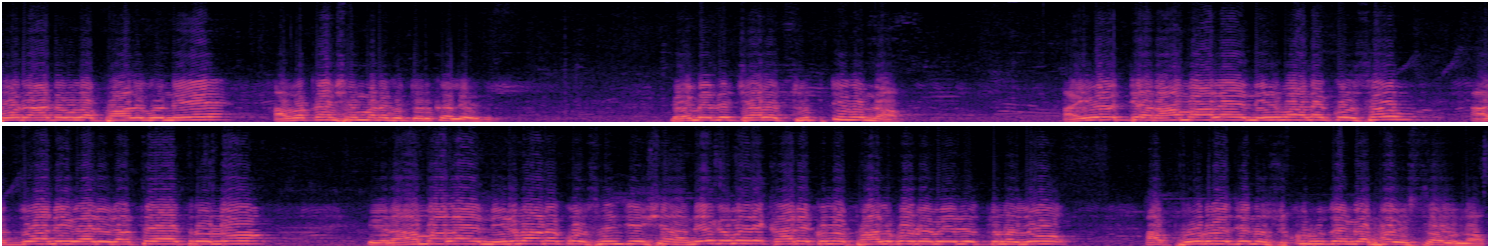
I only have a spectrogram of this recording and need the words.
పోరాటంలో పాల్గొనే అవకాశం మనకు దొరకలేదు. మేమైతే చాలా తృప్తిగా ఉన్నాం. అయోధ్య రామాలయ నిర్మాణం కోసం అద్వానీ గారి రథయాత్రలో ఈ రామాలయ నిర్మాణం కోసం చేసిన అనేకమైన కార్యక్రమంలో పాల్గొనడం ఏదైతున్నదో ఆ పూర్వజన సుకృతంగా భావిస్తూ ఉన్నాం.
